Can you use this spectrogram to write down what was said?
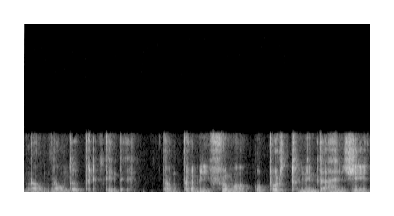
não, não deu para entender. Então, para mim, foi uma oportunidade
